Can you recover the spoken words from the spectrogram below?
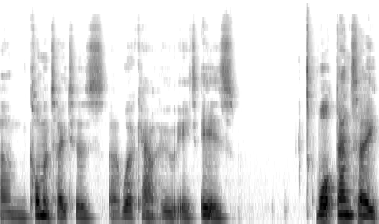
Um, commentators uh, work out who it is. What Dante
